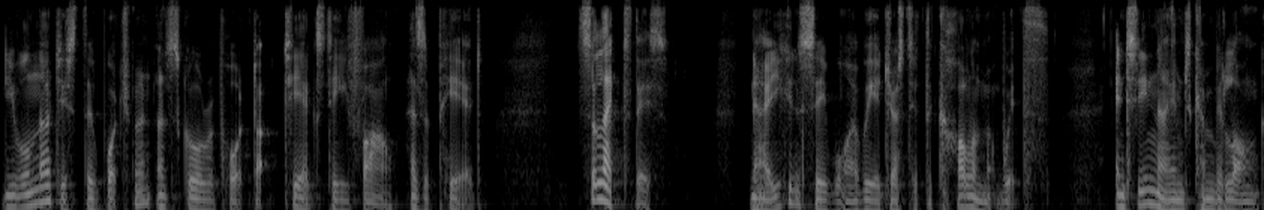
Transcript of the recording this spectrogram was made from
You will notice the watchman underscore report.txt file has appeared. Select this. Now you can see why we adjusted the column width. Entity names can be long,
